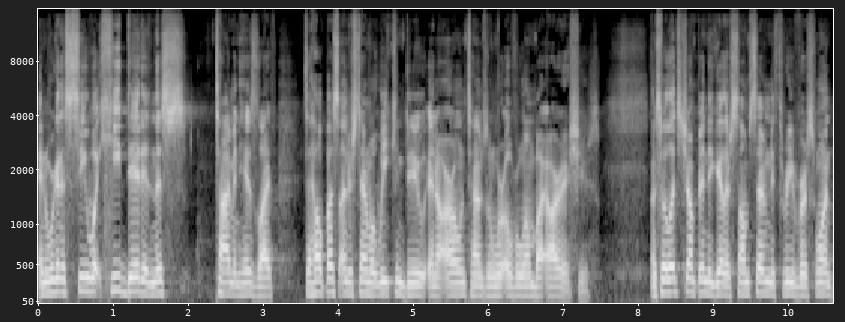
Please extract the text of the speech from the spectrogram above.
And we're going to see what he did in this time in his life to help us understand what we can do in our own times when we're overwhelmed by our issues. And so let's jump in together. Psalm 73, verse 1.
